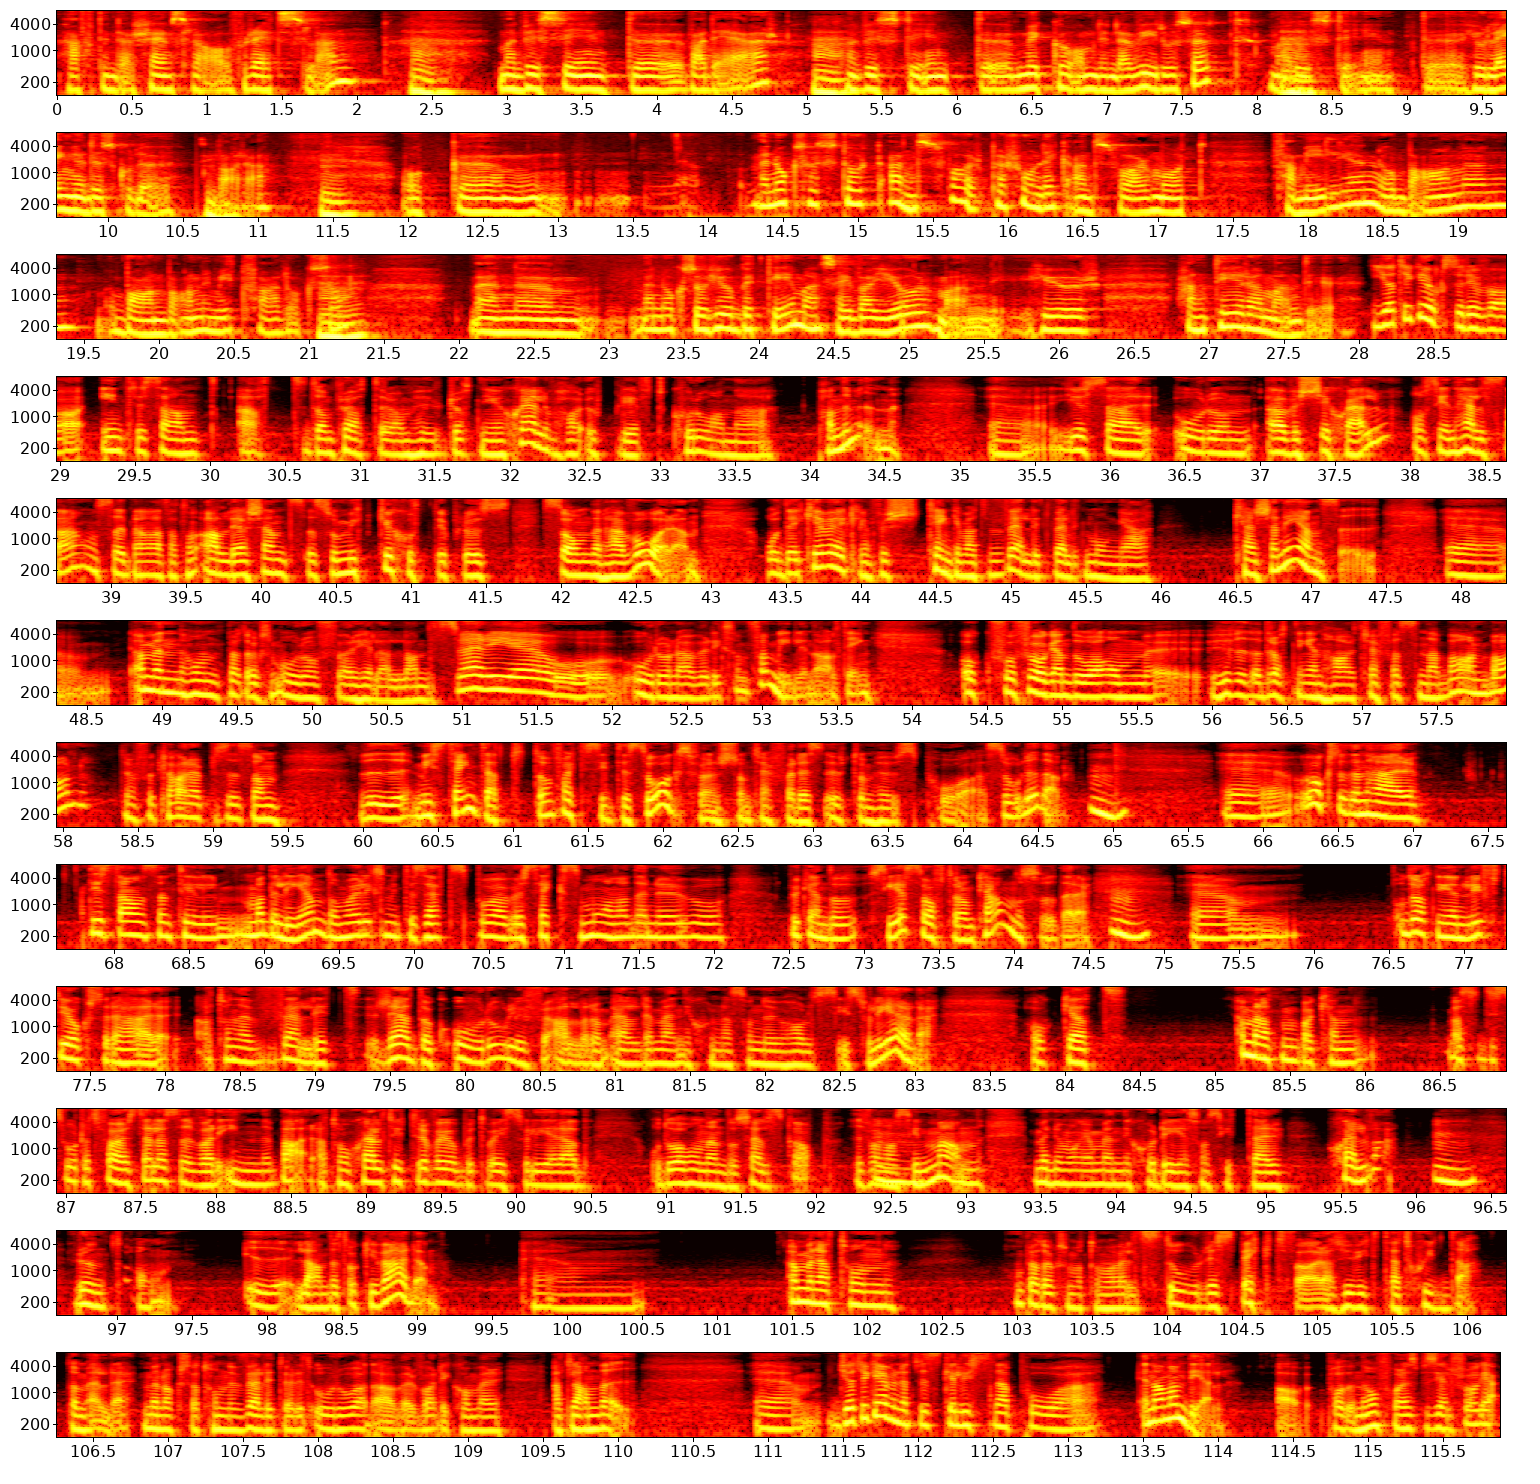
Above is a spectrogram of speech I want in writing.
haft den där känslan av rädslan. Mm. Man visste inte vad det är. Mm. Man visste inte mycket om det där viruset. Man Mm. visste inte hur länge det skulle vara. Mm. Och, ehm, men också ett stort ansvar, personligt ansvar mot familjen och barnen, barnbarn i mitt fall också. Mm. Men, ehm, men också hur beter man sig, vad gör man, hur hanterar man det? Jag tycker också det var intressant att de pratar om hur drottningen själv har upplevt coronapandemin. Eh, just så här oron över sig själv och sin hälsa. Hon säger bland annat att hon aldrig har känt sig så mycket 70 plus som den här våren. Och det kan jag verkligen tänka mig att väldigt, väldigt många kan känna igen sig i. Eh, ja, men hon pratar också om oron för hela landet Sverige och oron över liksom familjen och allting. Och får frågan då om eh, huruvida drottningen har träffat sina barnbarn. De förklarar precis som vi misstänkte att de faktiskt inte sågs förrän de träffades utomhus på Soliden. Mm. Eh, och också den här distansen till Madeleine, de har ju liksom inte setts på över sex månader nu och brukar ändå ses så ofta de kan och så vidare. Mm. Ehm, och drottningen lyfter ju också det här att hon är väldigt rädd och orolig för alla de äldre människorna som nu hålls isolerade. Och att, ja, men att man bara kan, alltså det är svårt att föreställa sig vad det innebär. Att hon själv tyckte det var jobbigt att vara isolerad och då har hon ändå sällskap i form av Mm. sin man. Men hur många människor det är som sitter själva Mm. runt om i landet och i världen. Ehm, ja men att hon, hon pratar också om att hon har väldigt stor respekt för att hur viktigt det är att skydda de äldre. Men också att hon är väldigt, väldigt oroad över vad det kommer att landa i. Ehm, jag tycker även att vi ska lyssna på en annan del av podden när hon får en speciell fråga.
